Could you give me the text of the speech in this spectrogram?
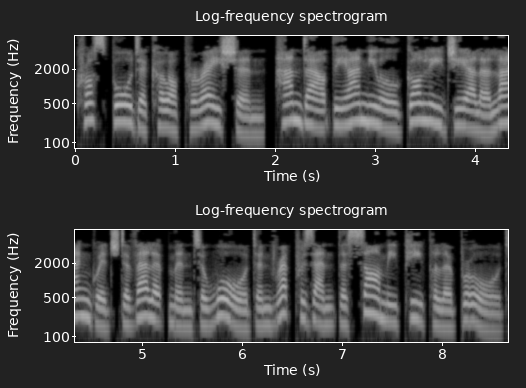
cross-border cooperation, hand out the annual Gollegiella Language Development Award and represent the Sami people abroad.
